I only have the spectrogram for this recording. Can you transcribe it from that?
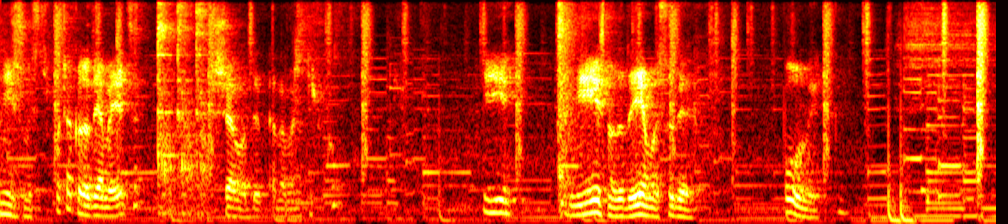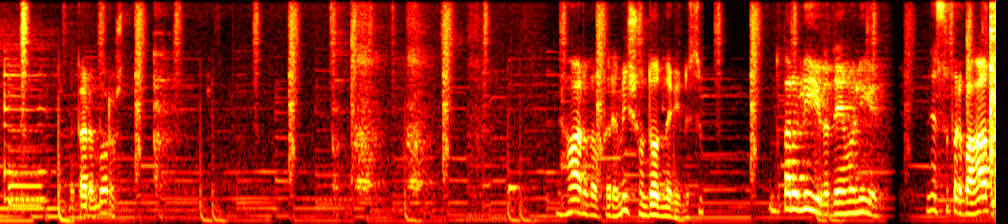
ніжності. Спочатку додаємо яйце. Ще один елемент. І звісно, додаємо сюди полуничку. Тепер борошно. Гарно перемішуємо до однорідності. Тепер олію додаємо олію. Не супер багато,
